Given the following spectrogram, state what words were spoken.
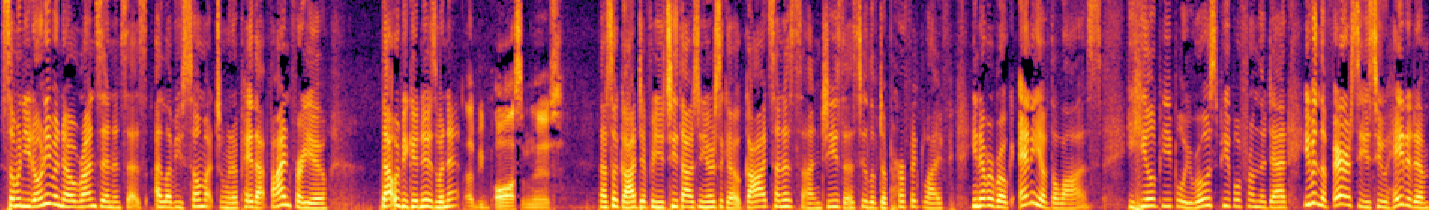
Someone you don't even know runs in and says, I love you so much, I'm going to pay that fine for you. That would be good news, wouldn't it? That'd be awesome news. That's what God did for you 2,000 years ago. God sent his son, Jesus, who lived a perfect life. He never broke any of the laws. He healed people, he rose people from the dead. Even the Pharisees who hated him,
